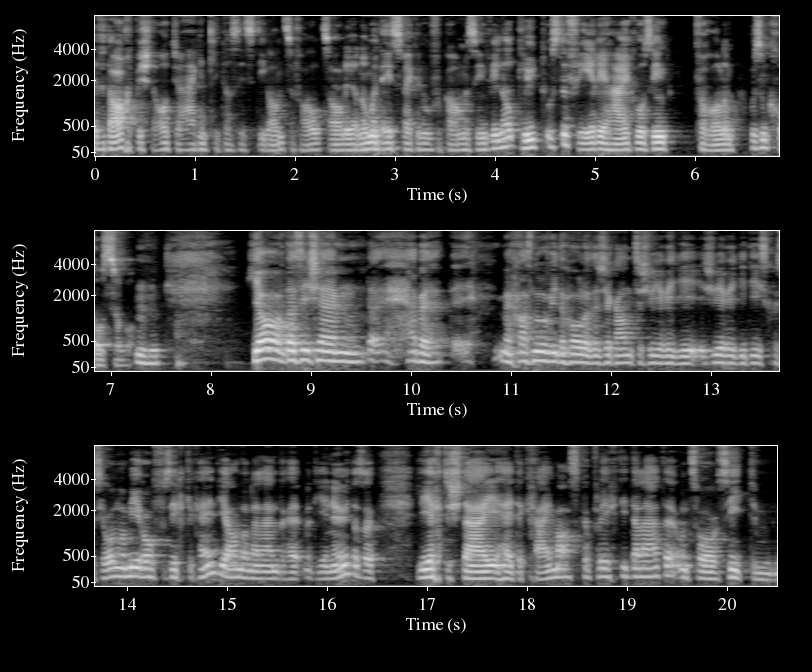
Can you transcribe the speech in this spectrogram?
der Verdacht besteht ja eigentlich, dass jetzt die ganzen Fallzahlen ja nur deswegen aufgegangen sind, weil halt die Leute aus der Ferien heimgekommen sind, vor allem aus dem Kosovo. Mhm. Ja, das ist, ähm, eben, man kann es nur wiederholen, das ist eine ganz schwierige, schwierige Diskussion, die wir offensichtlich haben. In anderen Ländern hat man die nicht. Also, Liechtenstein hat keine Maskenpflicht in den Läden, und zwar seit dem,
